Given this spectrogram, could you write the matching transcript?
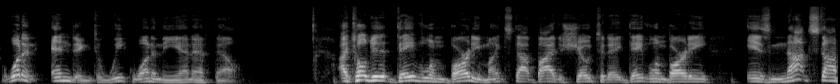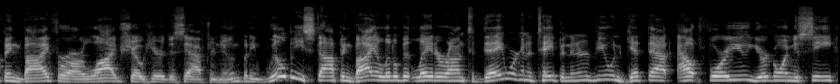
what an ending to week one in the NFL. I told you that Dave Lombardi might stop by the show today. Dave Lombardi is not stopping by for our live show here this afternoon, but he will be stopping by a little bit later on today. We're going to tape an interview and get that out for you. You're going to see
